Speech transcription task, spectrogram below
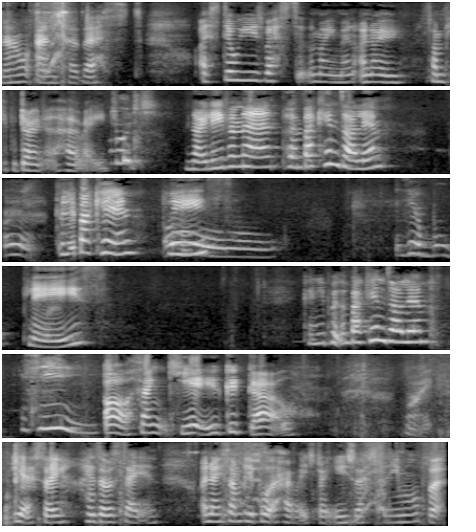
now and her vest. I still use vests at the moment. I know some people don't at her age. No, leave them there. Put them back in, darling. Put it back in, please. Please. Can you put them back in, darling? Oh, thank you. Good girl. Right. Yeah, so as I was saying, I know some people at her age don't use vests anymore, but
